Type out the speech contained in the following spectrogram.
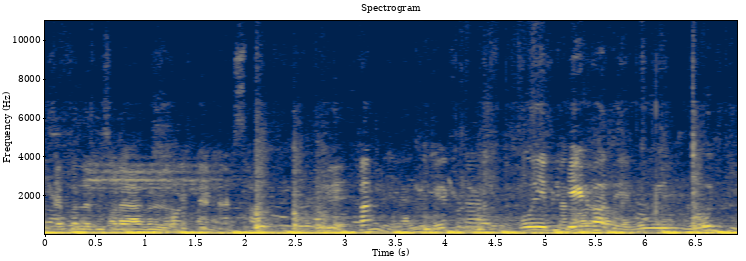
হিসাব করলে দুশো টাকা করে ও এমনি পেট ভাতে ও রোজ কি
